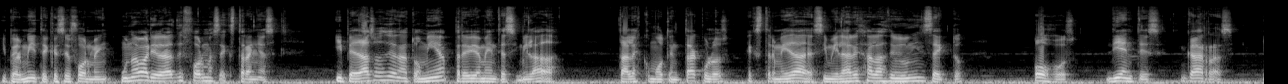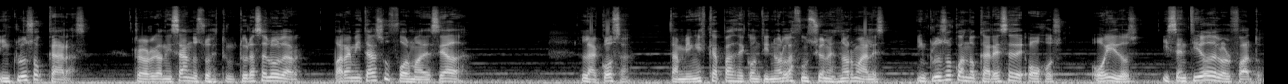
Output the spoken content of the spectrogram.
y permite que se formen una variedad de formas extrañas y pedazos de anatomía previamente asimilada, tales como tentáculos, extremidades similares a las de un insecto, ojos, dientes, garras, incluso caras, reorganizando su estructura celular para imitar su forma deseada. La cosa también es capaz de continuar las funciones normales incluso cuando carece de ojos, oídos y sentido del olfato,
